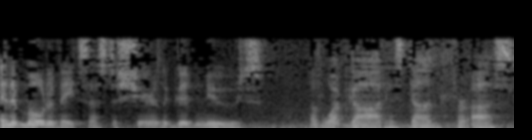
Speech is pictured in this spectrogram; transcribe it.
and it motivates us to share the good news of what God has done for us.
